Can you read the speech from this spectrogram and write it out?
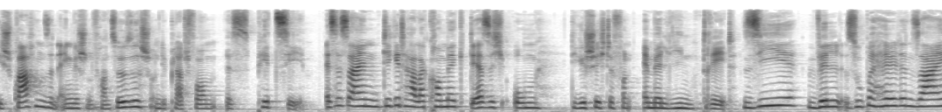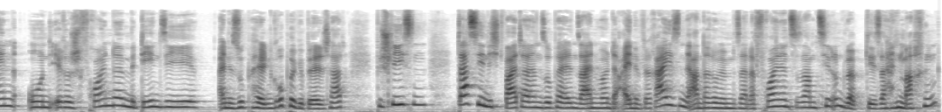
Die Sprachen sind Englisch und Französisch und die Plattform ist PC. Es ist ein digitaler Comic, der sich um die Geschichte von Emmeline dreht. Sie will Superheldin sein und ihre Freunde, mit denen sie eine Superheldengruppe gebildet hat, beschließen, dass sie nicht weiterhin Superhelden sein wollen. Der eine will reisen, der andere will mit seiner Freundin zusammenziehen und Webdesign machen.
